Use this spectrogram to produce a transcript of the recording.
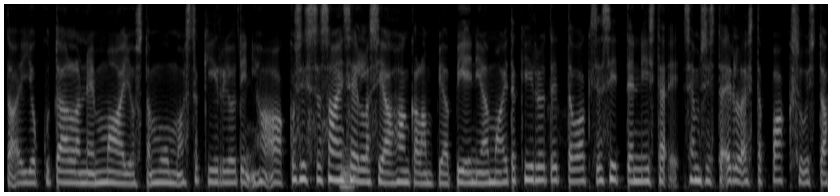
tai joku tällainen maa, josta muun muassa kirjoitin ihan aakkosissa. Sain mm. sellaisia hankalampia pieniä maita kirjoitettavaksi ja sitten niistä semmoisista erilaisista paksuista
